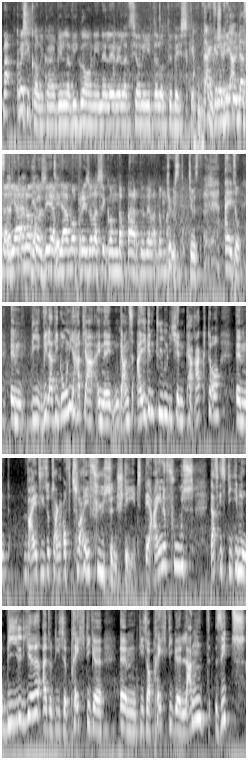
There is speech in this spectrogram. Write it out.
Ma come si colloca Villa Vigoni nelle relazioni italo-tedesche? Danke schön. Ja, in das, italiano das, ja, così ja, abbiamo preso la seconda parte della domanda. Just, just. Also, ähm, die Villa Vigoni hat ja einen ganz eigentümlichen Charakter. Ähm, weil sie sozusagen auf zwei Füßen steht. Der eine Fuß, das ist die Immobilie, also diese prächtige, ähm, dieser prächtige Landsitz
